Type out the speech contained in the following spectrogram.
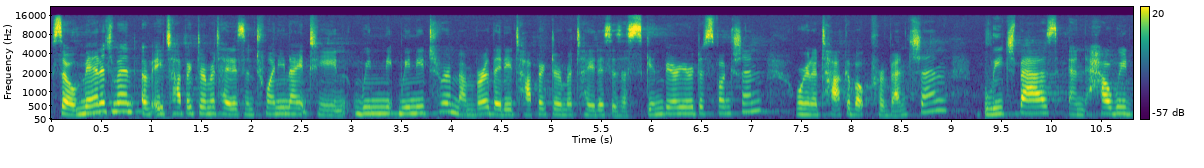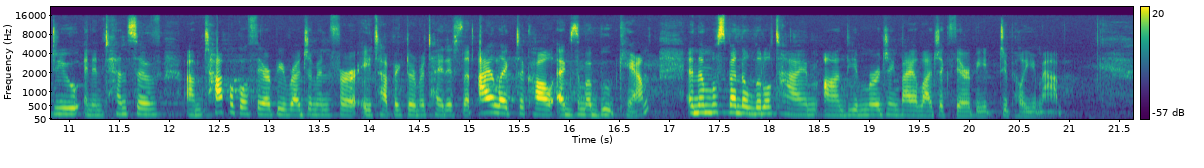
So, management of atopic dermatitis in 2019, we, ne- we need to remember that atopic dermatitis is a skin barrier dysfunction. We're going to talk about prevention, bleach baths, and how we do an intensive um, topical therapy regimen for atopic dermatitis that I like to call eczema boot camp. And then we'll spend a little time on the emerging biologic therapy, dupilumab.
